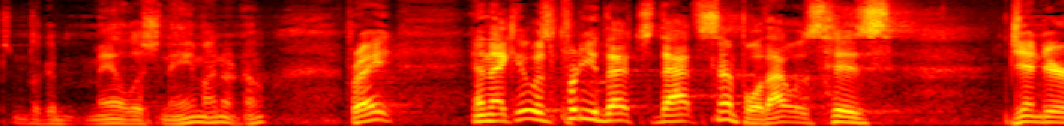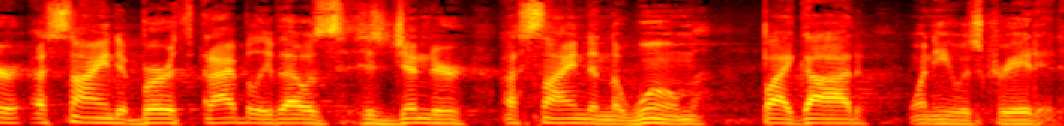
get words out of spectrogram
Seems like a malish name. I don't know. Right? And like it was pretty that, that simple. That was his gender assigned at birth. And I believe that was his gender assigned in the womb by God when he was created.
